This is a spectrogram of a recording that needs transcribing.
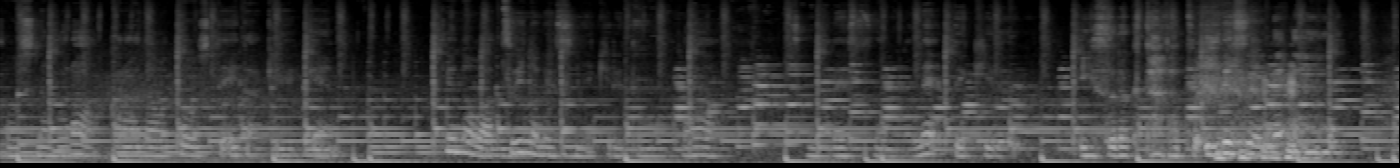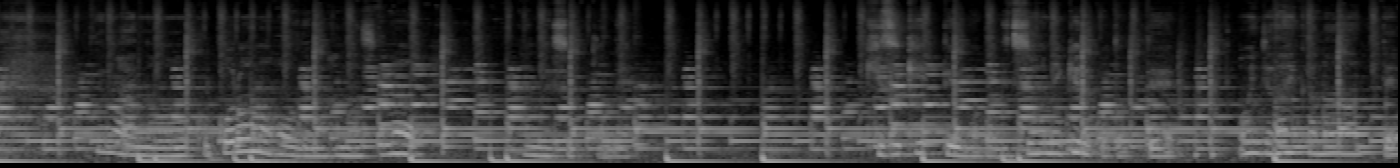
そうしながら体を通して得た経験っていうのは次のレッスンに生きると思うからそのレッスンがねできるインストラクターだといいですよね。でもあの心の方での話も何でしょうかね気づきっていうのが日常に生きることって多いんじゃないかなって。で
